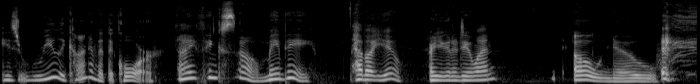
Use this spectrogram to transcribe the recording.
is really kind of at the core. I think so. Maybe. How about you? Are you going to do one? Oh, no.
